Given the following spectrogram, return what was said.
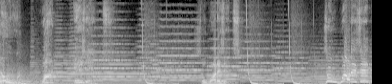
So, what is it? So, what is it? So, what is it?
